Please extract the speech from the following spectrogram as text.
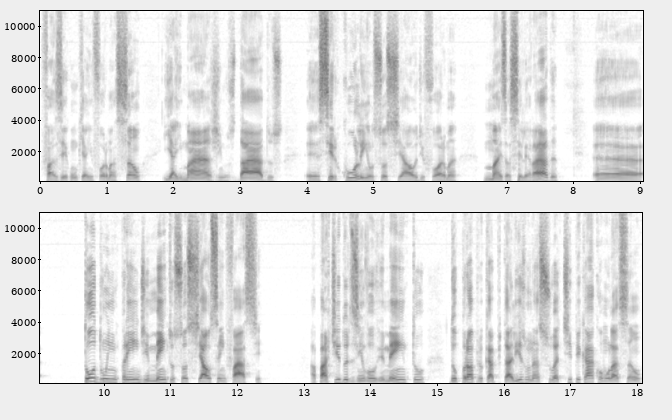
fazer com que a informação e a imagem, os dados, eh, circulem ao social de forma mais acelerada. Eh, todo um empreendimento social sem face, a partir do desenvolvimento do próprio capitalismo na sua típica acumulação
